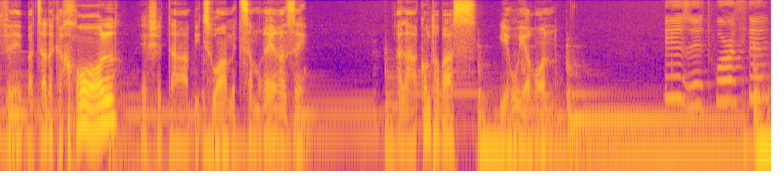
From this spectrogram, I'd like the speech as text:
ובצד הכחול יש את הביצוע המצמרר הזה. על הקונטרבאס, יהוא ירון. Is it worth it?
